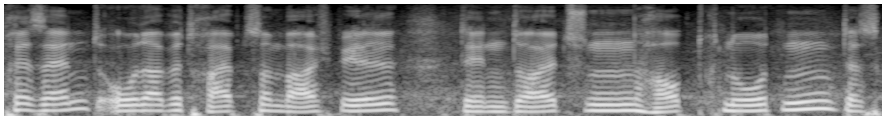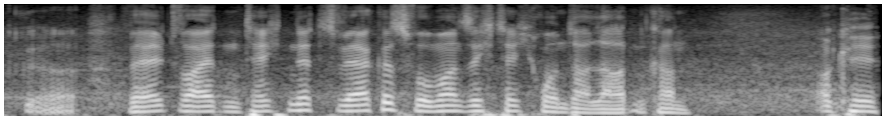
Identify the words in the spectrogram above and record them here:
präsent oder betreibt zum Beispiel den deutschen Hauptknoten des äh, weltweiten Tech-Netzwerkes, wo man sich Tech runterladen kann. Okay.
